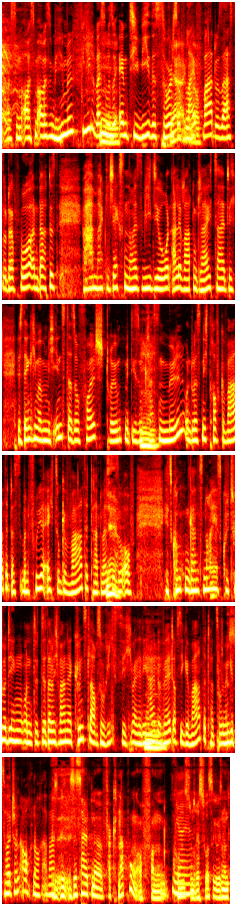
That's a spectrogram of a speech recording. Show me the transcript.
aus dem, aus dem, aus dem Himmel fiel, weißt du, wo so MTV The Source Ja, of Life genau. war. Du saßt so davor und dachtest, ja, Michael Jackson, neues Video und alle warten gleichzeitig. Das denke ich immer, wenn mich Insta so vollströmt mit diesem Mhm. krassen Müll und du hast nicht drauf gewartet, dass man früher echt so gewartet hat, weißt Ja, du, so auf, jetzt kommt ein ganz neues Kulturding und dadurch waren ja Künstler auch so riesig, weil ja die halbe Welt auf sie gewartet hat. So, dann gibt's heute schon auch noch, aber. Es, es ist halt eine Verknappung auch von Kunst Ja, ja. und Ressource gewesen. Und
